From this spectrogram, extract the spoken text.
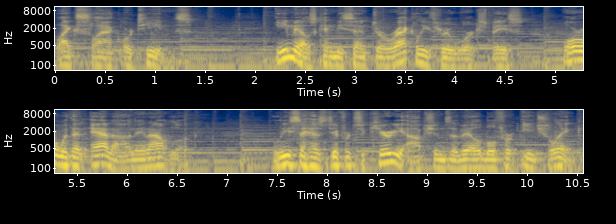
like Slack or Teams. Emails can be sent directly through Workspace or with an add on in Outlook. Lisa has different security options available for each link.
